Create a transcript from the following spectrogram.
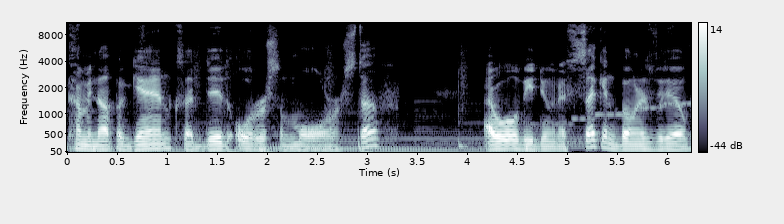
coming up again because I did order some more stuff. I will be doing a second bonus video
